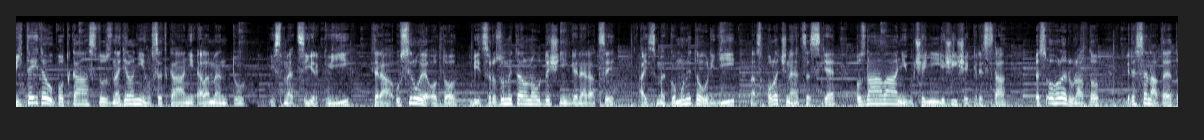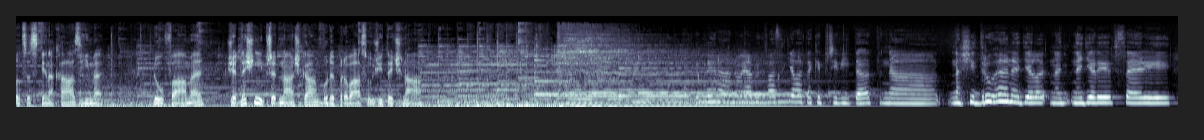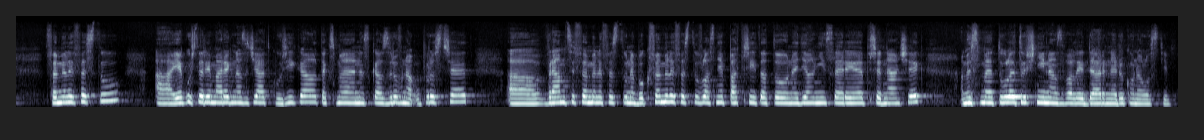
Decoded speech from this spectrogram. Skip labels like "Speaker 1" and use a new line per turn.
Vítejte u podcastu z nedělního setkání Elementu. Jsme církví, která usiluje o to být srozumitelnou dnešní generaci a jsme komunitou lidí na společné cestě poznávání učení Ježíše Krista bez ohledu na to, kde se na této cestě nacházíme. Doufáme, že dnešní přednáška bude pro vás užitečná.
Tak dobré ráno, já bych vás chtěla taky přivítat na naší druhé neděli, neděli v sérii Family Festu. A jak už tady Marek na začátku říkal, tak jsme dneska zrovna uprostřed. A v rámci Family Festu nebo k Family Festu vlastně patří tato nedělní série přednášek a my jsme tu letošní nazvali Dar nedokonalosti.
